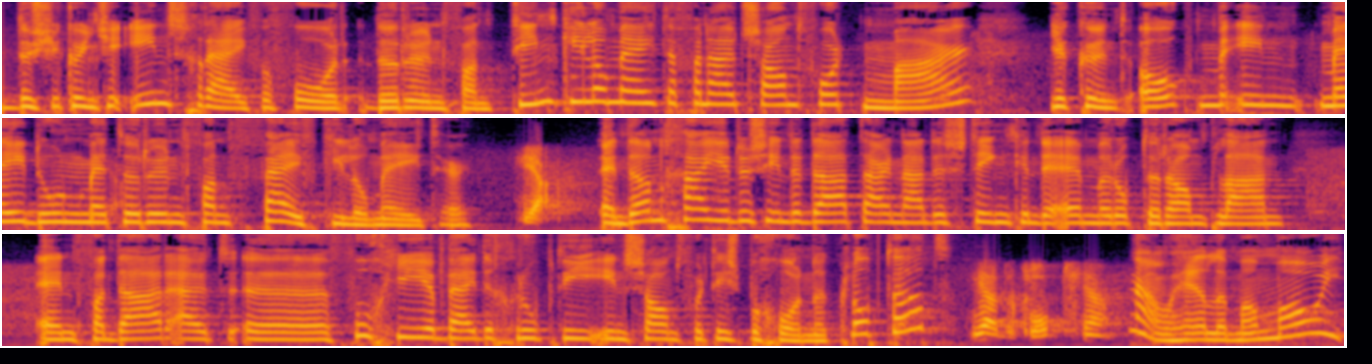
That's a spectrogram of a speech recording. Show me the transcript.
Dus je kunt je inschrijven voor de run van 10 kilometer vanuit Zandvoort. Maar je kunt ook in, meedoen met de run van 5 kilometer. Ja. En dan ga je dus inderdaad daar naar de stinkende emmer op de ramplaan... En van daaruit eh, voeg je je bij de groep die in Zandvoort is begonnen. Klopt dat? Ja, dat klopt, ja. Nou, helemaal mooi.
